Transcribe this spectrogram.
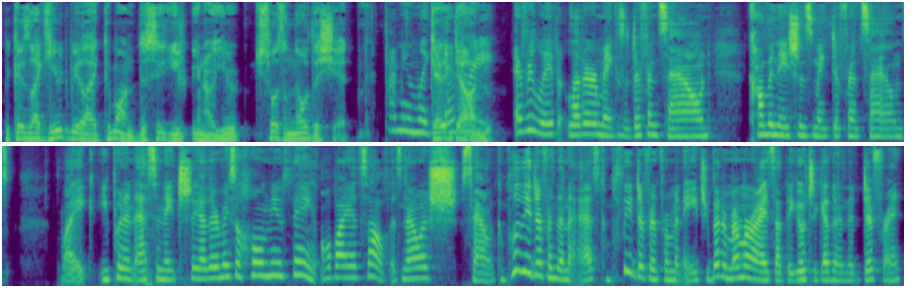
because like he would be like, "Come on, this is you. You know, you're, supposed to know this shit." But I mean, like Get it every done. every letter makes a different sound. Combinations make different sounds. Like you put an S and H together, it makes a whole new thing all by itself. It's now a sh sound, completely different than an S, completely different from an H. You better memorize that they go together and they're different.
